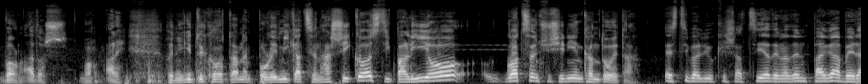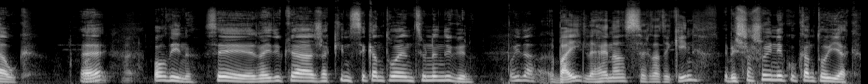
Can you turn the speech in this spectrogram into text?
Bon, ados. Bon, ale. Hori gitu kortan polemikatzen hasiko, ez dipalio, gotzen txuxenien kantoeta. Ez di balio kesatzia dena den paga berauk. Eh? Ordin, ze nahi duka jakin ze kantoa entzunen dugun. Hoi da? Bai, lehena zerdatekin? Ebe sasoineko kantoiak.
